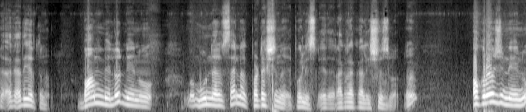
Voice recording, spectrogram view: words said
అది అది చెప్తున్నా. బాంబేలో నేను మూడు నాలుగు సార్లు నాకు ప్రొటెక్షన్ పోలీస్ ఏదో రకరకాల ఇష్యూస్లో ఒకరోజు నేను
